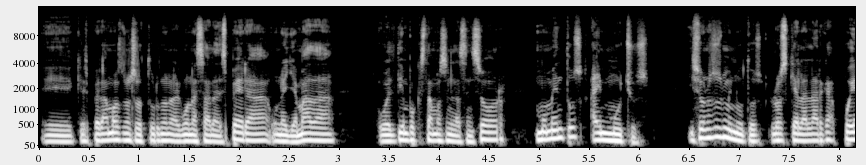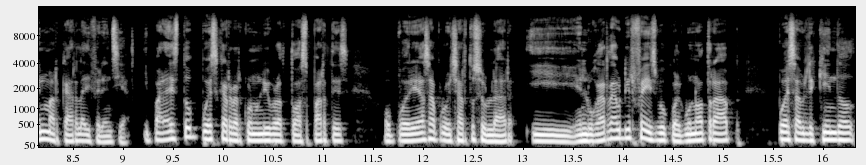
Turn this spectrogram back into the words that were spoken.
eh, que esperamos nuestro turno en alguna sala de espera, una llamada, o el tiempo que estamos en el ascensor. Momentos hay muchos. Y son esos minutos los que a la larga pueden marcar la diferencia. Y para esto puedes cargar con un libro a todas partes o podrías aprovechar tu celular y en lugar de abrir Facebook o alguna otra app, puedes abrir Kindle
